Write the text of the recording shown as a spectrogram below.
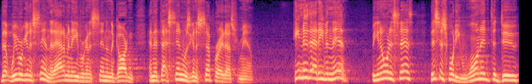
that we were going to sin, that Adam and Eve were going to sin in the garden, and that that sin was going to separate us from him. He knew that even then. But you know what it says? This is what he wanted to do,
